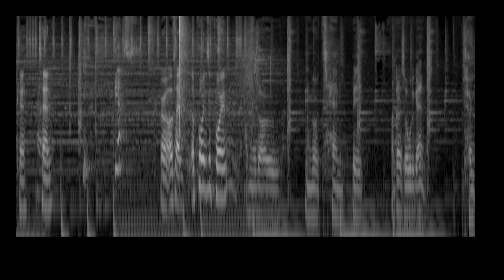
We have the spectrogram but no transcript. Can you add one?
Okay, 10. Yes. All right, I'll take a point's a point. I'm gonna go. I'm gonna go 10 B. I go to all the games. 10.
